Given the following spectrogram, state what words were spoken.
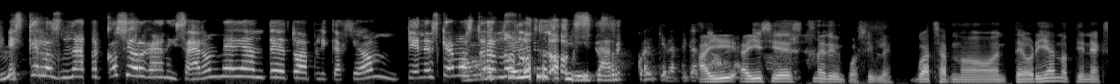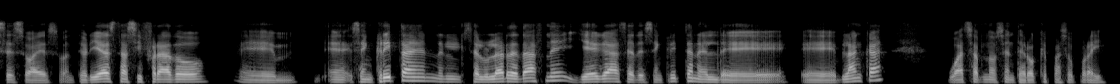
¿Mm? es que los narcos se organizaron mediante tu aplicación. Tienes que mostrarnos los logs. cualquier aplicación. Ahí, ahí sí es medio imposible. WhatsApp no, en teoría no tiene acceso a eso. En teoría está cifrado, em, eh, se encripta en el celular de Dafne, llega, se desencripta en el de eh, Blanca. WhatsApp no se enteró qué pasó por ahí.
